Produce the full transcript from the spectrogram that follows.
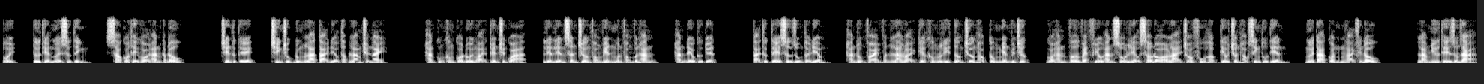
Ôi, từ thiện người sự tình, sao có thể gọi ăn cắp đâu? Trên thực tế, trình trục đúng là tại điệu thấp làm chuyện này. Hắn cũng không có đối ngoại tuyên truyền qua, liền liền sân trường phóng viên muốn phỏng vấn hắn hắn đều cự tuyệt. Tại thực tế sử dụng thời điểm hắn đụng phải vẫn là loại kia không lý tưởng trường học công nhân viên chức, gọi hắn vơ vét phiếu ăn số liệu sau đó lại cho phù hợp tiêu chuẩn học sinh thu tiền, người ta còn ngại phiền đâu. Làm như thế dườm giả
